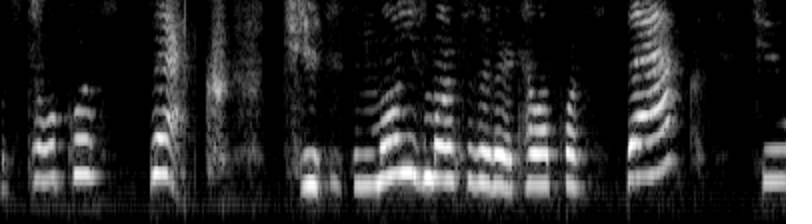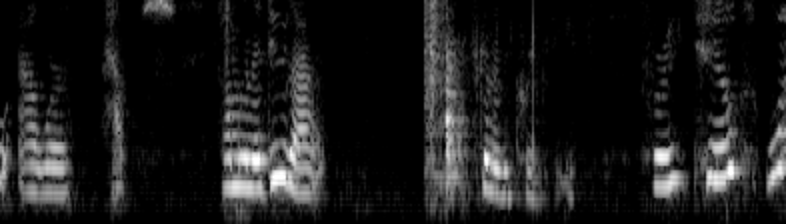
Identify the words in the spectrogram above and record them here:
let's teleport back to... These monsters are going to teleport back to our house. How I'm going to do that it's gonna be crazy. Three, two, one.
